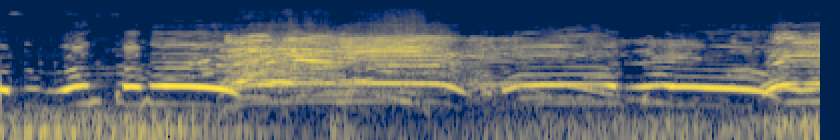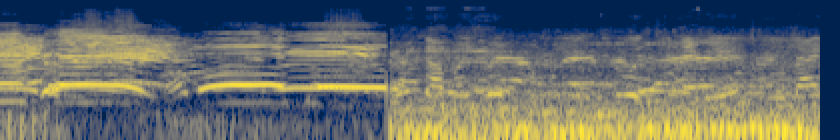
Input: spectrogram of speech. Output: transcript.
వెంటనే! డబుల్ బెడ్రూమ్ ఇల్లు వచ్చినవి జూలై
